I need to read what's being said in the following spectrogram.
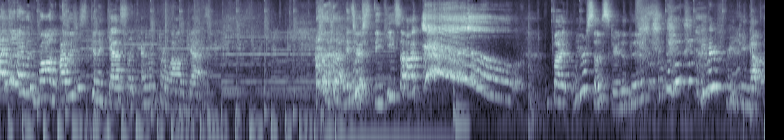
I thought I was wrong. I was just gonna guess, like, I went for a wild guess. It's your stinky sock? But we were so scared of this. we were freaking out.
